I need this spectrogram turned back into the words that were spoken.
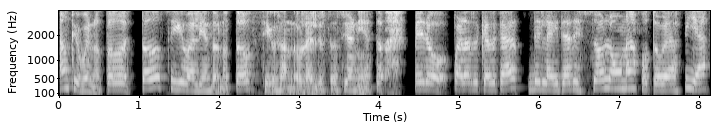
aunque bueno, todo, todo sigue valiendo, ¿no? Todo se sigue usando la ilustración y esto, pero para recalcar de la idea de solo una fotografía,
